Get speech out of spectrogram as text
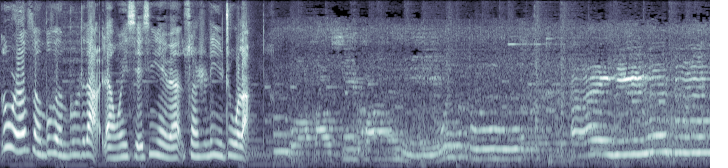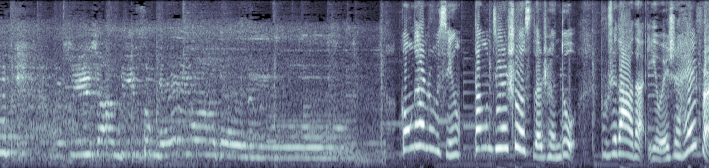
路人粉不粉不知道，两位谐星演员算是立住了。我好喜欢你爱你是上帝送给我的礼物。公开处刑，当街社死的程度，不知道的以为是黑粉。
